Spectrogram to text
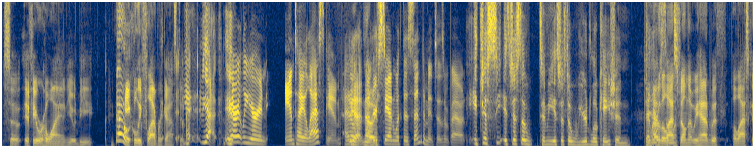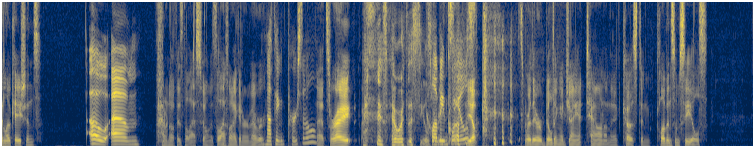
So if he were Hawaiian, you would be No. equally flabbergasted. Yeah. Apparently, you're an anti-Alaskan. I don't Yeah, no, understand what this sentiment is about. It just see, it's just a to me, it's just a weird location. Do you remember the someone- last film that we had with Alaskan locations? Oh, um, I don't know if it's the last film. It's the last one I can remember. nothing personal. That's right. Is that where the seals? are Clubbing being seals. Yep. it's where they were building a giant town on the coast and clubbing some seals.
